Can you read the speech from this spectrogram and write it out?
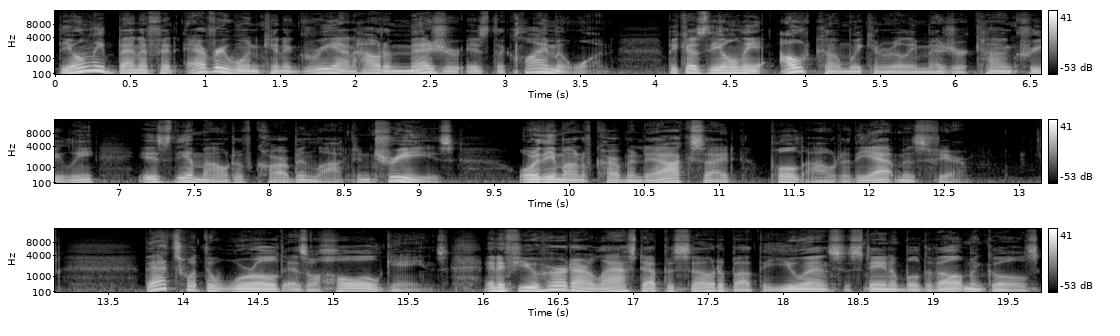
the only benefit everyone can agree on how to measure is the climate one, because the only outcome we can really measure concretely is the amount of carbon locked in trees, or the amount of carbon dioxide pulled out of the atmosphere. That's what the world as a whole gains. And if you heard our last episode about the UN Sustainable Development Goals,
